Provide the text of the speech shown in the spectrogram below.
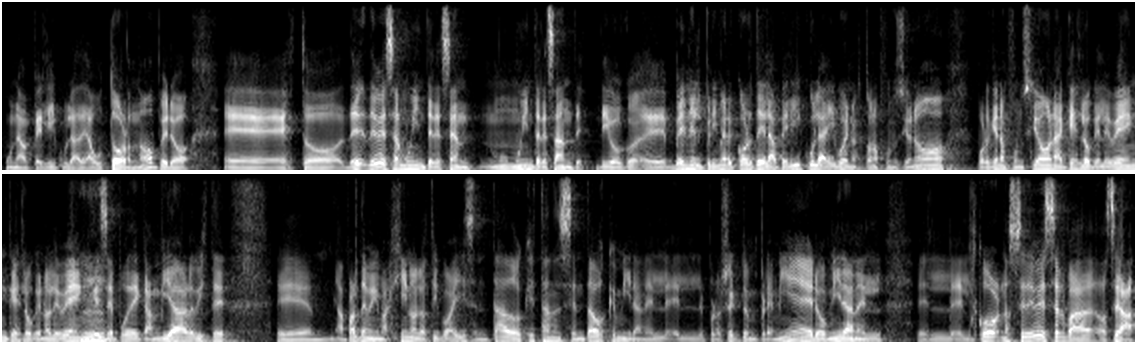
una película de autor, ¿no? Pero eh, esto de- debe ser muy interesante, muy, muy interesante. Digo, eh, ven el primer corte de la película y bueno, esto no funcionó, ¿por qué no funciona? ¿Qué es lo que le ven? ¿Qué es lo que no le ven? ¿Qué se puede cambiar? ¿Viste? Eh, aparte me imagino los tipos ahí sentados, que están sentados, que miran el, proyecto en Premiere o miran el, el, no sé, debe ser, o sea,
